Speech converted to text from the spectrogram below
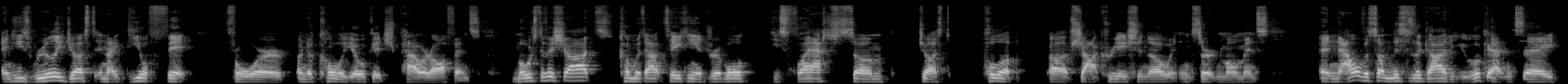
and he's really just an ideal fit for a Nikola Jokic powered offense. Most of his shots come without taking a dribble. He's flashed some just pull up uh, shot creation though in certain moments, and now all of a sudden this is a guy that you look at and say.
